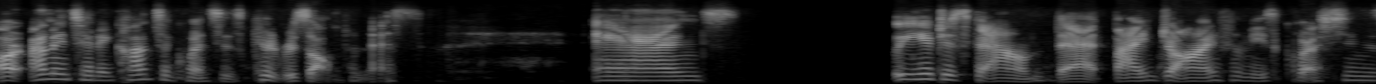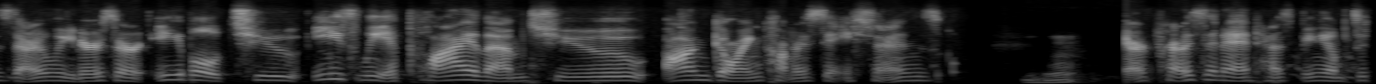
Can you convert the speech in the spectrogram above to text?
or unintended consequences could result from this? And we have just found that by drawing from these questions, our leaders are able to easily apply them to ongoing conversations. Mm-hmm. Our president has been able to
